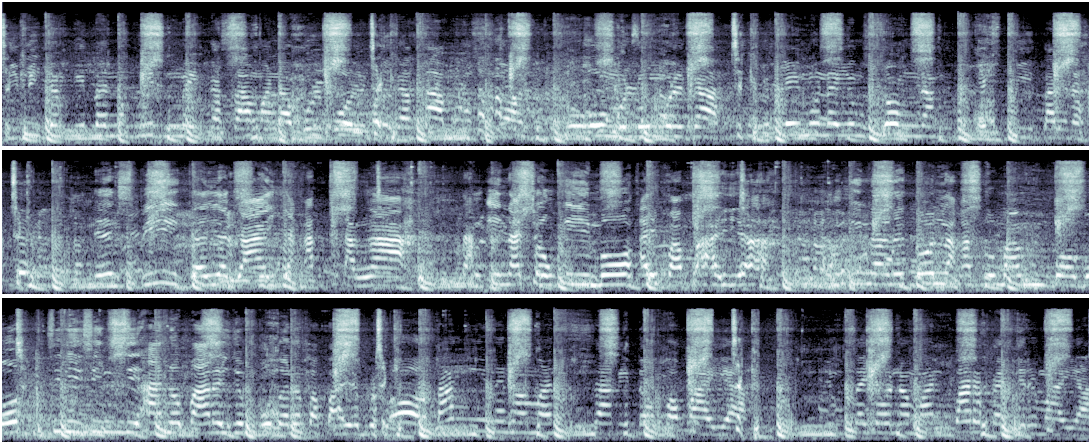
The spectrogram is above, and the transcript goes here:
Bibigyan kita ng quit, may kasama na bulbol. Pagkatapos nun, uungol-ungol ka. Play mo na yung song ng XP, na. XB, gaya-gaya at tanga. Tangina, chongki mo ay papaya. Tangina nito, lakas tumambobo. Sinisindihan no, para yung puto ng papaya bro. Oh, tangin na naman sa akin daw papaya. Yung sa'yo naman, parang kay Jeremiah.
